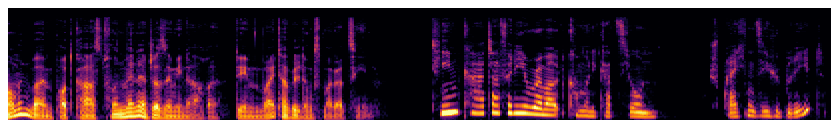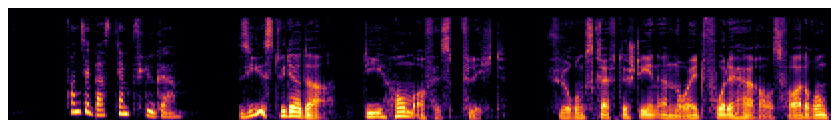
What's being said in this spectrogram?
Willkommen beim Podcast von Managerseminare, dem Weiterbildungsmagazin. Teamcharta für die Remote-Kommunikation. Sprechen Sie Hybrid? Von Sebastian Pflüger. Sie ist wieder da, die Homeoffice-Pflicht. Führungskräfte stehen erneut vor der Herausforderung,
